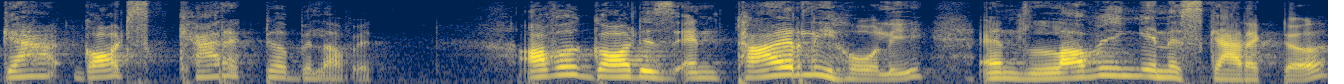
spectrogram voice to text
God's character, beloved. Our God is entirely holy and loving in his character,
